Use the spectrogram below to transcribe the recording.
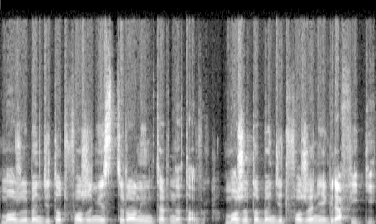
może będzie to tworzenie stron internetowych, może to będzie tworzenie grafiki.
